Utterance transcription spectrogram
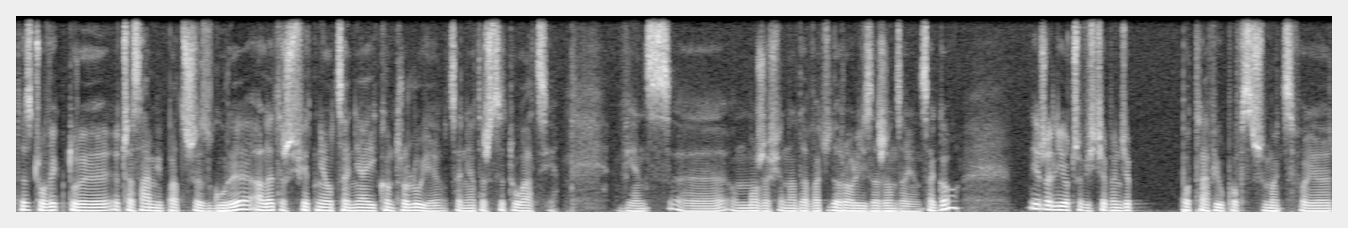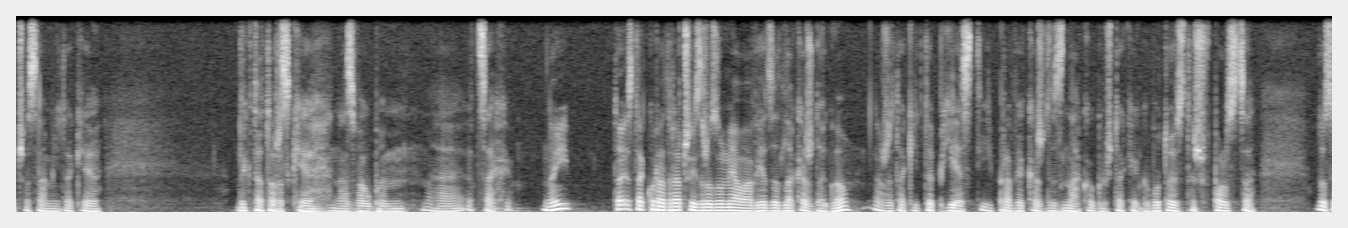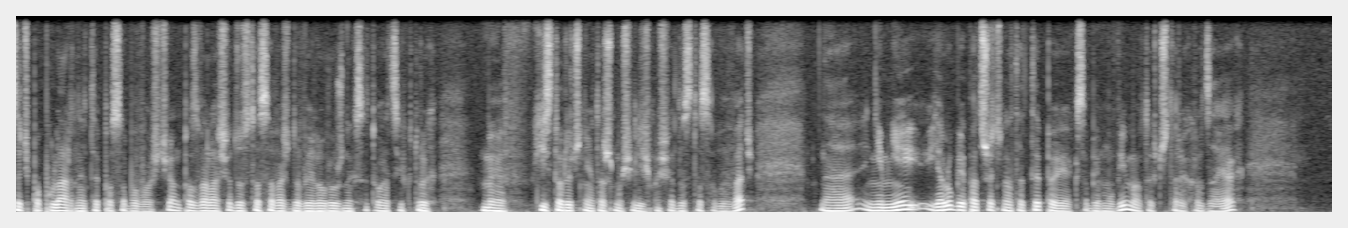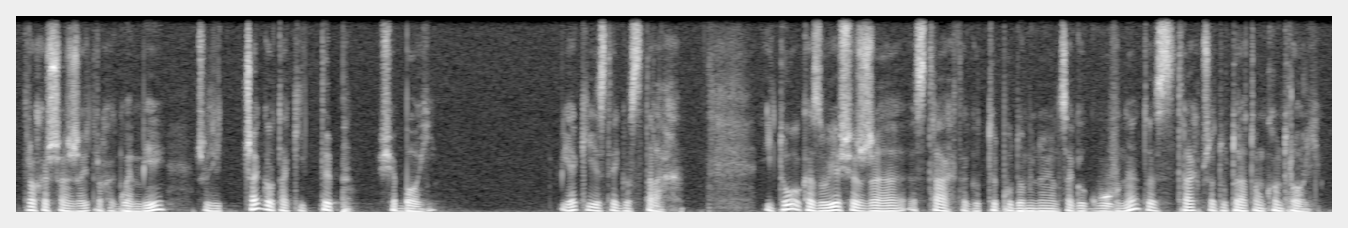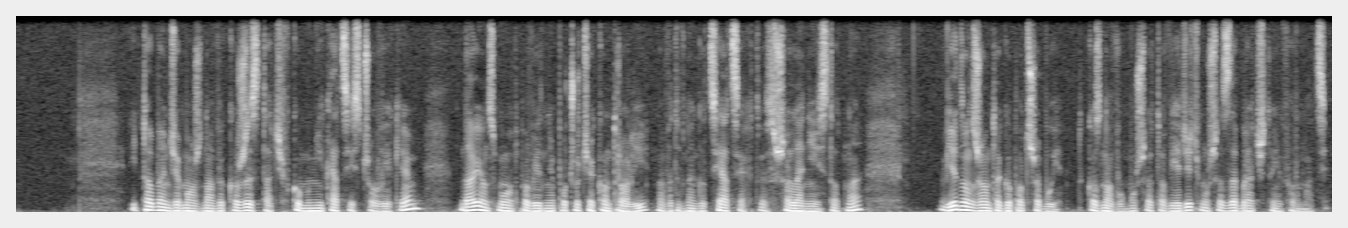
To jest człowiek, który czasami patrzy z góry, ale też świetnie ocenia i kontroluje, ocenia też sytuację, więc e, on może się nadawać do roli zarządzającego, jeżeli oczywiście będzie potrafił powstrzymać swoje czasami takie dyktatorskie, nazwałbym, e, cechy. No i to jest akurat raczej zrozumiała wiedza dla każdego, że taki typ jest i prawie każdy zna kogoś takiego, bo to jest też w Polsce dosyć popularny typ osobowości. On pozwala się dostosować do wielu różnych sytuacji, w których my historycznie też musieliśmy się dostosowywać. E, niemniej ja lubię patrzeć na te typy, jak sobie mówimy o tych czterech rodzajach, trochę szerzej, trochę głębiej, czyli czego taki typ się boi, jaki jest jego strach. I tu okazuje się, że strach tego typu dominującego główny to jest strach przed utratą kontroli. I to będzie można wykorzystać w komunikacji z człowiekiem, dając mu odpowiednie poczucie kontroli, nawet w negocjacjach to jest szalenie istotne, wiedząc, że on tego potrzebuje. Tylko znowu muszę to wiedzieć, muszę zebrać te informacje.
